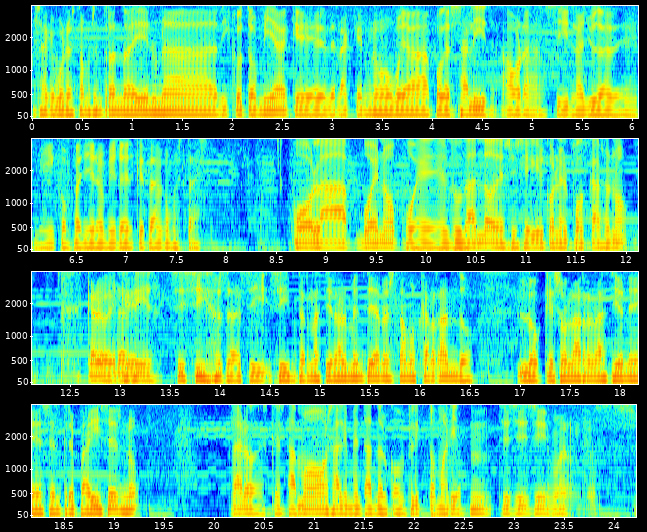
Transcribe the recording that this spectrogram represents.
O sea que bueno, estamos entrando ahí en una dicotomía que de la que no voy a poder salir ahora sin la ayuda de mi compañero Miguel. ¿Qué tal? ¿Cómo estás? Hola, bueno, pues dudando de si seguir con el podcast o no. Claro, es que, decir- sí, sí, o sea, si, si internacionalmente ya nos estamos cargando lo que son las relaciones entre países, ¿no? Claro, es que estamos alimentando el conflicto, Mario. Mm, Sí, sí, sí, bueno, pues,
